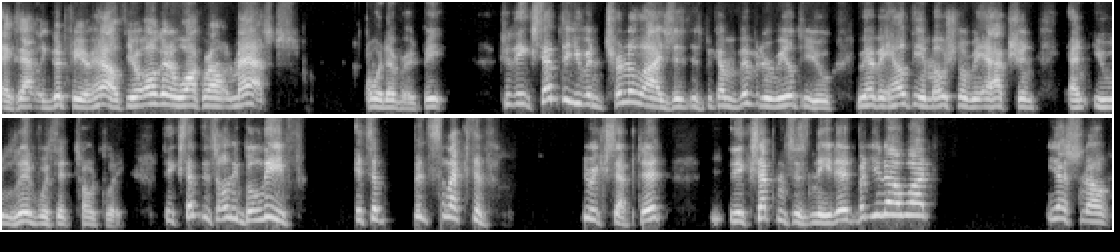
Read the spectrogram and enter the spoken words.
exactly good for your health. You're all going to walk around with masks or whatever it be. To the extent that you've internalized it, it's become vivid and real to you. You have a healthy emotional reaction and you live with it totally. To the extent it's only belief, it's a bit selective. You accept it, the acceptance is needed, but you know what? Yes, no.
